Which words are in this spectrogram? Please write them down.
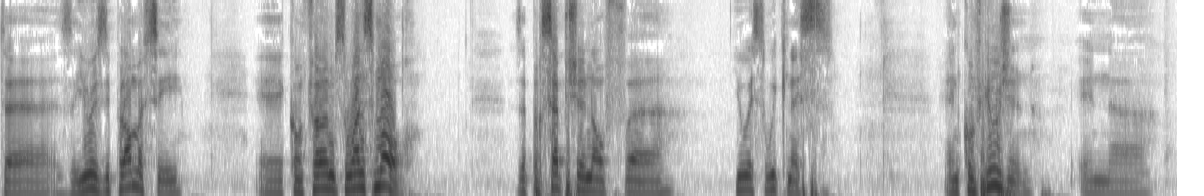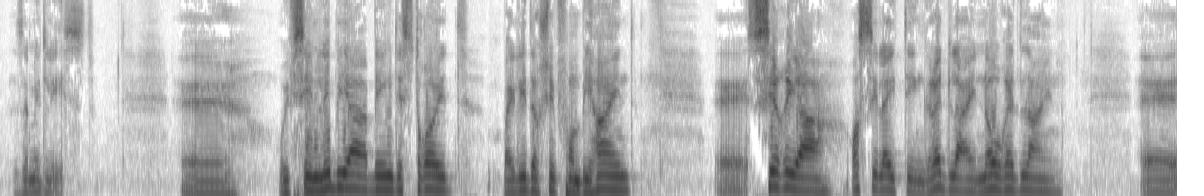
the US diplomacy confirms once more the perception of US weakness and confusion in uh, the Middle East. Uh, we've seen Libya being destroyed by leadership from behind, uh, Syria oscillating, red line, no red line, uh,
